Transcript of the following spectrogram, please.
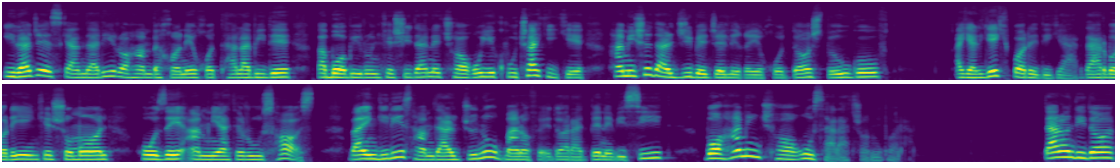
ایرج اسکندری را هم به خانه خود طلبیده و با بیرون کشیدن چاقوی کوچکی که همیشه در جیب جلیقه خود داشت به او گفت اگر یک بار دیگر درباره اینکه شمال حوزه امنیت روس هاست و انگلیس هم در جنوب منافع دارد بنویسید با همین چاقو سرت را میبارم در آن دیدار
